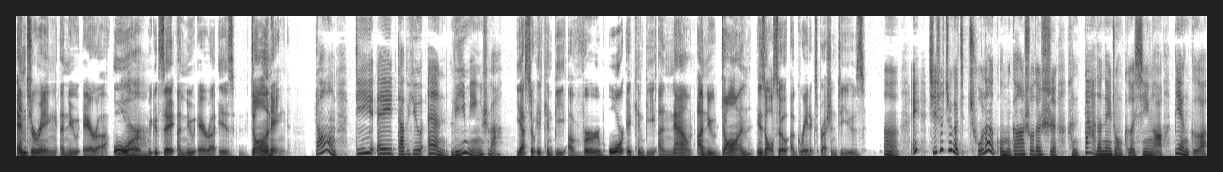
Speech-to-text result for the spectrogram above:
entering a new era, or Yeah. we could say a new era is dawning. Dawn, D A W N，黎明是吧？ Yes, so it can be a verb or it can be a noun. A new dawn is also a great expression to use. 嗯，诶，其实这个除了我们刚刚说的是很大的那种革新啊、变革，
